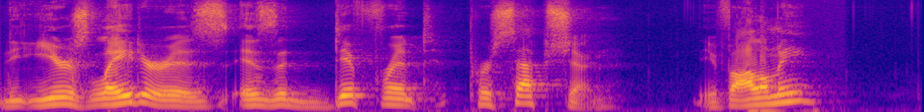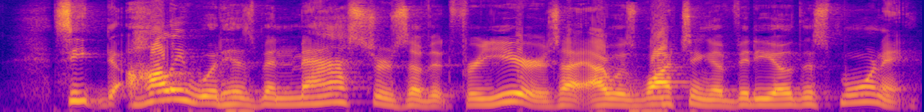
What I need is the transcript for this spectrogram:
years later is, is a different perception. You follow me? See, Hollywood has been masters of it for years. I, I was watching a video this morning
